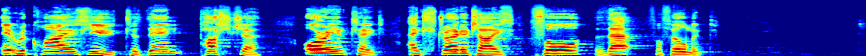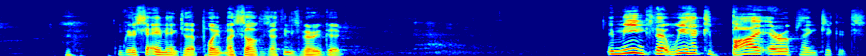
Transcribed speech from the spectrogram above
it requires you to then posture orientate, and strategize for that fulfillment. I'm going to say amen to that point myself because I think it's very good. It means that we had to buy aeroplane tickets.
